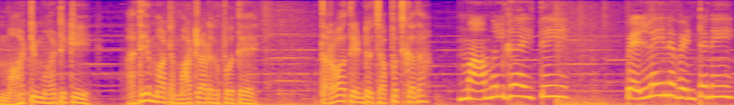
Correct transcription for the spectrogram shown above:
మాటి మాటికి అదే మాట మాట్లాడకపోతే తర్వాత ఏంటో చెప్పొచ్చు కదా? మామూలుగా అయితే పెళ్ళైన వెంటనే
